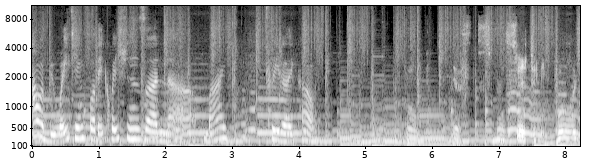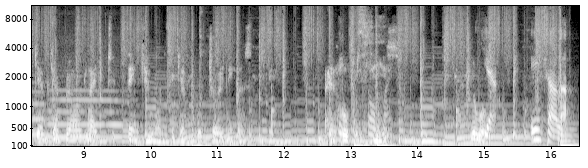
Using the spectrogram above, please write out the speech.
I will be waiting for the questions on uh, my Twitter account. Yes, most certainly. Well, again, Gabriel, I would like to thank you once again for joining us today. I thank hope to so see much. you soon. You're welcome. Yeah, inshallah.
